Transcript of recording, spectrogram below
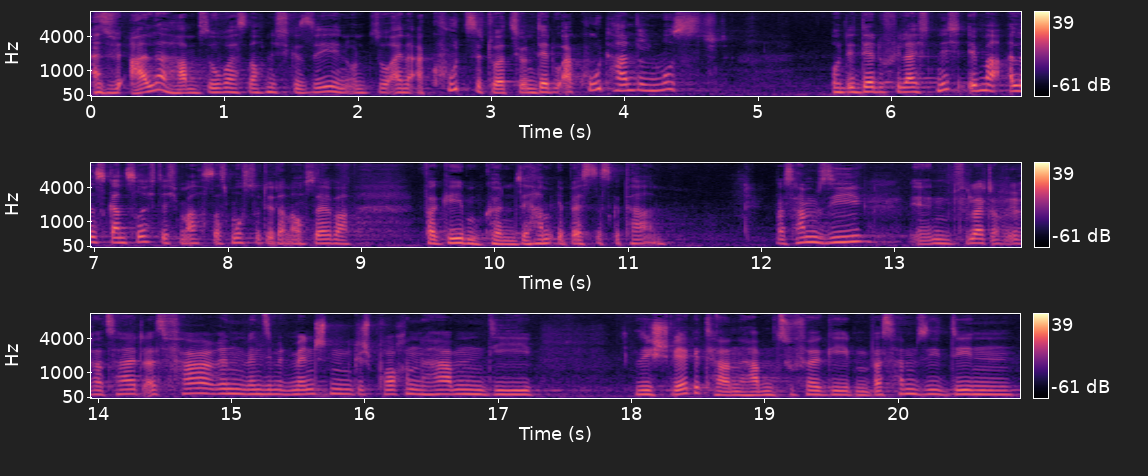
also alle haben sowas noch nicht gesehen. Und so eine Akutsituation, in der du akut handeln musst und in der du vielleicht nicht immer alles ganz richtig machst, das musst du dir dann auch selber vergeben können. Sie haben ihr Bestes getan. Was haben Sie in vielleicht auch Ihrer Zeit als Pfarrerin, wenn Sie mit Menschen gesprochen haben, die sich schwer getan haben zu vergeben, was haben Sie denen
